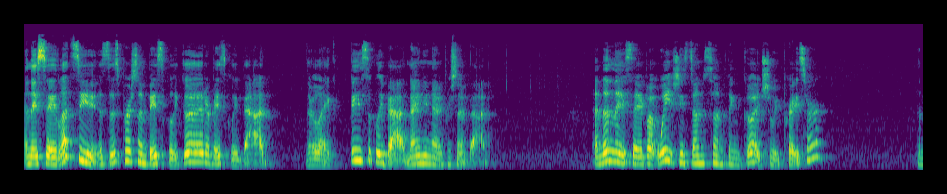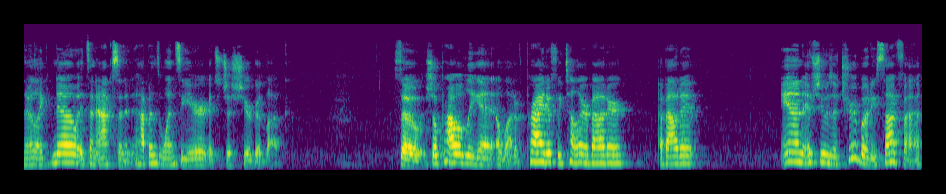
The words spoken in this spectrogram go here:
and they say, Let's see, is this person basically good or basically bad? They're like, Basically bad, 99% bad. And then they say, but wait, she's done something good. Should we praise her? And they're like, no, it's an accident. It happens once a year. It's just sheer good luck. So she'll probably get a lot of pride if we tell her about her, about it. And if she was a true bodhisattva,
